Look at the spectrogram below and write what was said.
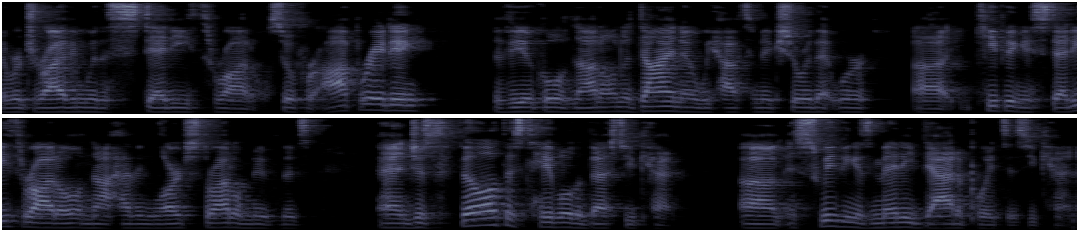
that we're driving with a steady throttle. So if we're operating the vehicle not on a dyno, we have to make sure that we're uh, keeping a steady throttle, not having large throttle movements, and just fill out this table the best you can, um, and sweeping as many data points as you can.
